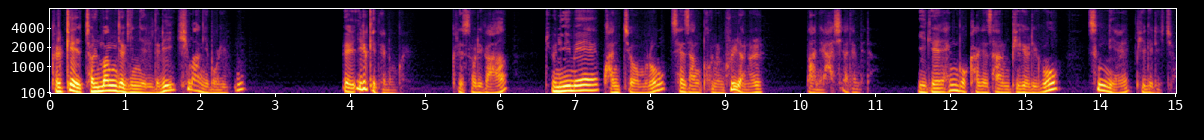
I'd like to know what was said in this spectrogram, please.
그렇게 절망적인 일들이 희망이 보이고, 네, 이렇게 되는 거예요. 그래서 우리가 주님의 관점으로 세상 보는 훈련을 많이 하셔야 됩니다. 이게 행복하게 사는 비결이고 승리의 비결이죠.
